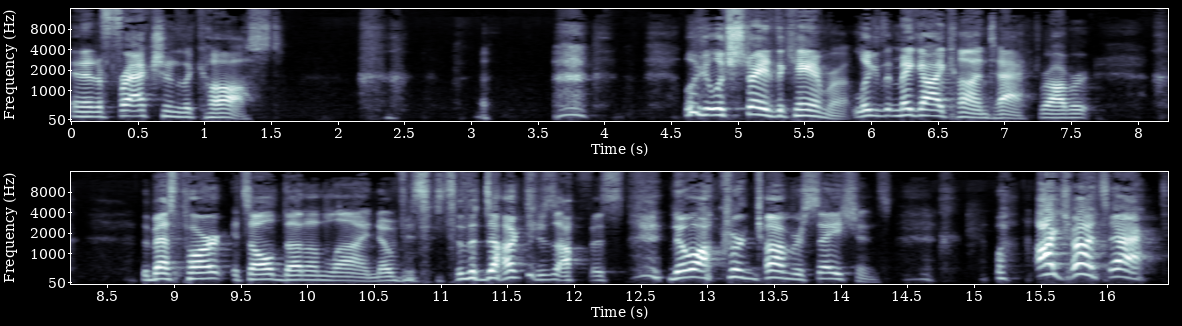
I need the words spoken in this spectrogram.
and at a fraction of the cost. look look straight at the camera. Look at the, make eye contact, Robert. The best part, it's all done online. No visits to the doctor's office. No awkward conversations. Eye contact.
